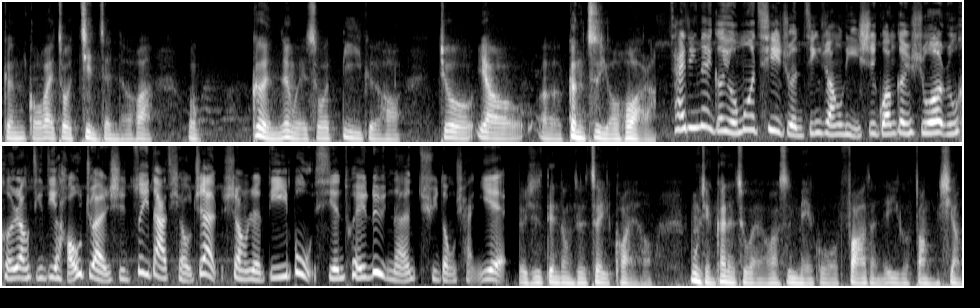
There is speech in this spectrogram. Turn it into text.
跟国外做竞争的话，我个人认为说，第一个哈。就要呃更自由化了。财经内阁有默契，准金长李世光更说，如何让经济好转是最大挑战。上任第一步，先推绿能驱动产业，尤其是电动车这一块哈，目前看得出来的话，是美国发展的一个方向。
